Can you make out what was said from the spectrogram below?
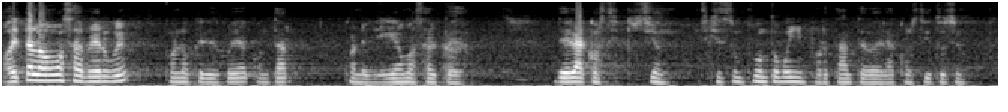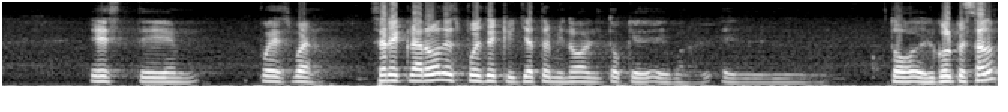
Ahorita lo vamos a ver, güey, con lo que les voy a contar cuando lleguemos al pedo. De la constitución. Que es un punto muy importante lo de la constitución. Este... Pues bueno, se declaró después de que ya terminó el toque, eh, bueno, el, todo el golpe de Estado.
